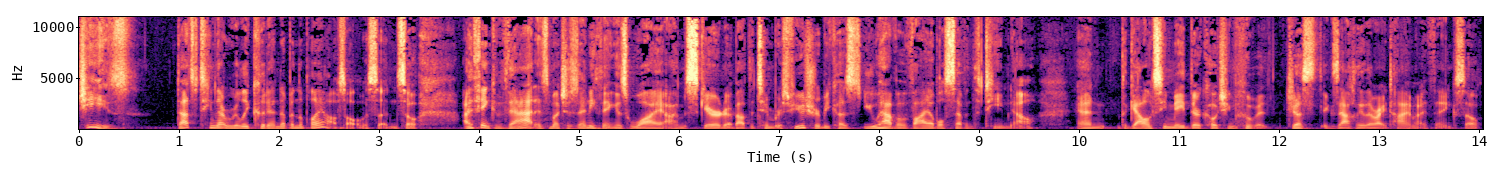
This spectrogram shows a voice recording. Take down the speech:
geez, that's a team that really could end up in the playoffs all of a sudden. So I think that, as much as anything, is why I'm scared about the Timbers' future because you have a viable seventh team now. And the Galaxy made their coaching move at just exactly the right time, I think. So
